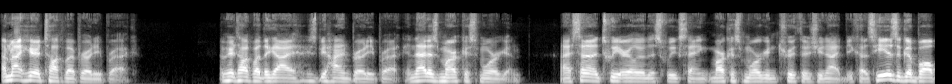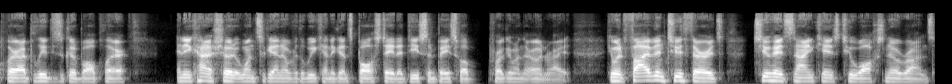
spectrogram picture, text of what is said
I'm not here to talk about Brody Brecht. I'm here to talk about the guy who's behind Brody Brecht, and that is Marcus Morgan. I sent out a tweet earlier this week saying Marcus Morgan, truthers unite, because he is a good ball player. I believe he's a good ball player. And he kind of showed it once again over the weekend against Ball State, a decent baseball program in their own right. He went five and two thirds, two hits, nine Ks, two walks, no runs.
